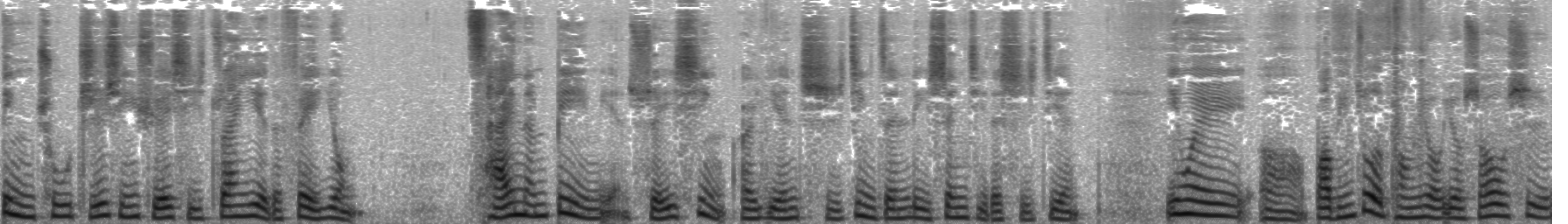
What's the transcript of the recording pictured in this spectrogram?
定出执行学习专业的费用，才能避免随性而延迟竞争力升级的时间。因为呃，宝瓶座的朋友有时候是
